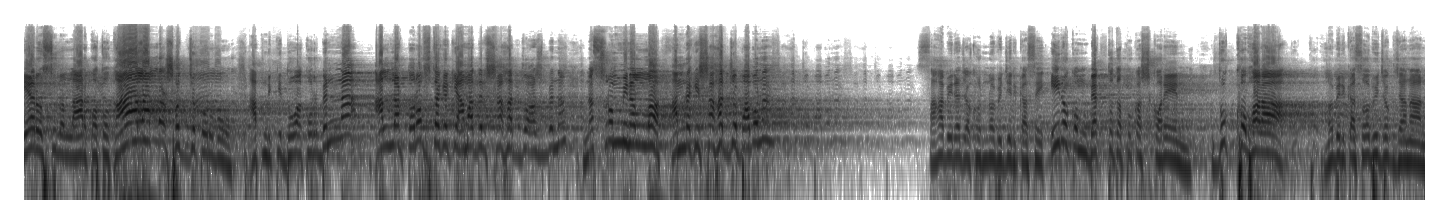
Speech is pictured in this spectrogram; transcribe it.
ইয়া রসুল্লাহ আর কত কাল আমরা সহ্য করব? আপনি কি দোয়া করবেন না? আল্লাহর তরফ থেকে কি আমাদের সাহায্য আসবে না? নাসরুম আল্লাহ আমরা কি সাহায্য পাবো না? সাহাবিরা যখন নবীজির কাছে এইরকম ব্যক্ততা প্রকাশ করেন, দুঃখ ভরা, নবীর কাছে অভিযোগ জানান,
